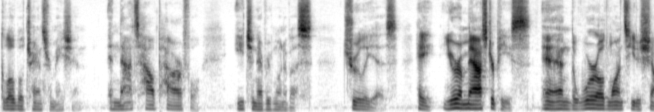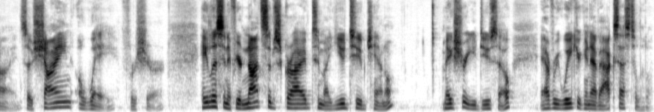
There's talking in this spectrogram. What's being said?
global transformation. And that's how powerful each and every one of us truly is. Hey, you're a masterpiece and the world wants you to shine. So shine away for sure. Hey, listen, if you're not subscribed to my YouTube channel, make sure you do so. Every week, you're going to have access to little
